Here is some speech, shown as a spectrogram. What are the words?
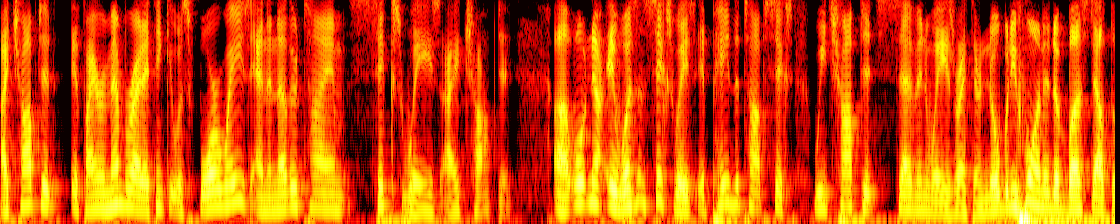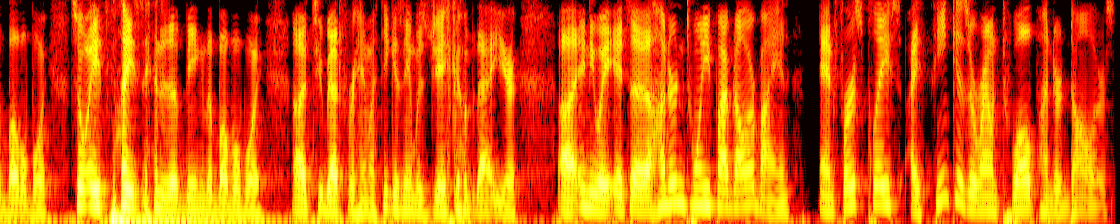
I chopped it, if I remember right, I think it was four ways, and another time six ways I chopped it. Uh, oh, no, it wasn't six ways. It paid the top six. We chopped it seven ways right there. Nobody wanted to bust out the Bubble Boy. So eighth place ended up being the Bubble Boy. Uh, too bad for him. I think his name was Jacob that year. Uh, anyway, it's a $125 buy in. and first place, I think, is around $1,200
